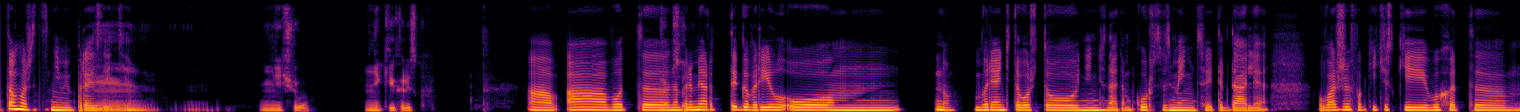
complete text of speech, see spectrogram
Что может с ними произойти? Ничего. Никаких рисков. А, а вот, э, Абсолютно. например, ты говорил о ну, варианте того, что, не, не знаю, там курс изменится и так далее. У вас же фактически выход... Э,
